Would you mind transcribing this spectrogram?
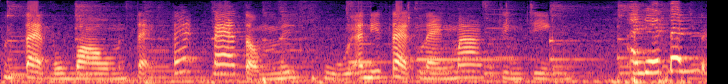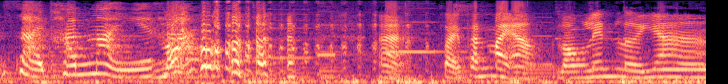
มันแตกเบาๆมันแตกแป๊ะแป๊ะแต่มันไม่หูอันนี้แตกแรงมากจริงอันนี้เป็นสายพันธุ์ใหม่ไงคะๆอะสายพันธุ์ใหม่อะลองเล่นเลยยัง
